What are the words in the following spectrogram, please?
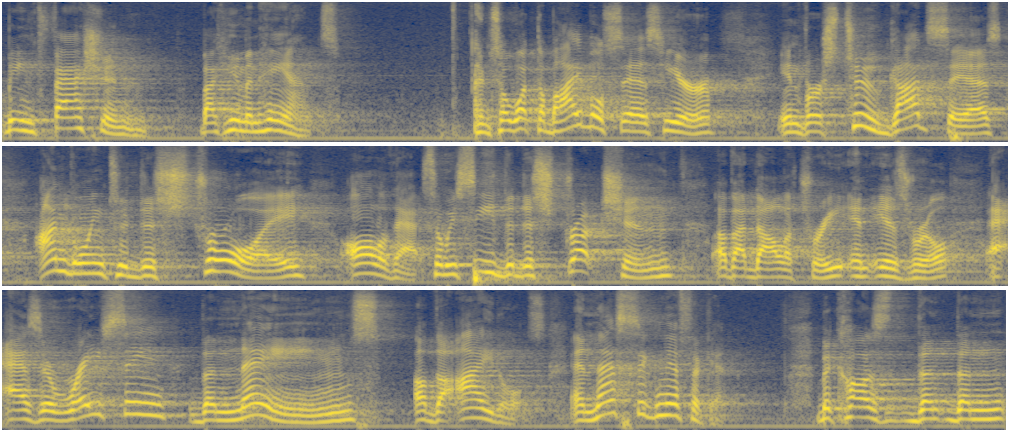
being fashioned by human hands. And so, what the Bible says here in verse 2, God says, I'm going to destroy all of that. So, we see the destruction of idolatry in Israel as erasing the names of the idols. And that's significant because the, the,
